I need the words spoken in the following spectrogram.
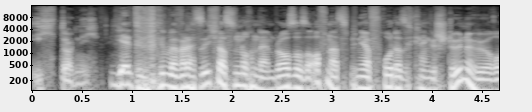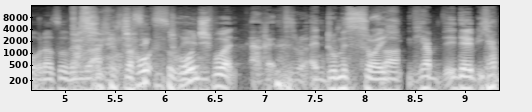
ich doch nicht. Ja, was weiß ich, was du noch in deinem Browser so offen hast. Ich bin ja froh, dass ich kein Gestöhne höre oder so, wenn du anfängst, über Sex zu. Tonspuren, ach, so ein dummes Zeug. So. Ich habe, ich hab,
